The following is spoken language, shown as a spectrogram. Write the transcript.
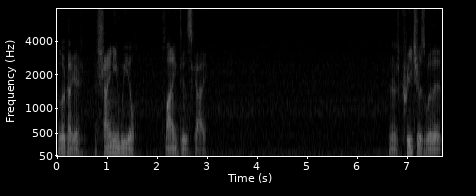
You look like a, a shiny wheel flying through the sky. There's creatures with it.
